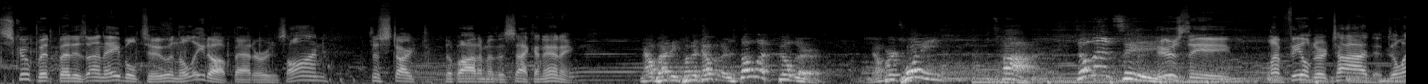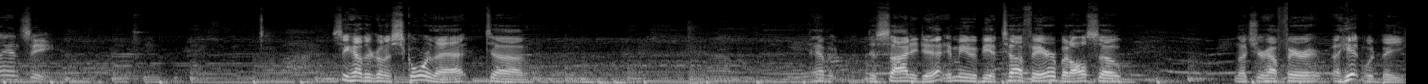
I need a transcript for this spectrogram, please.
scoop it, but is unable to, and the leadoff batter is on to start the bottom of the second inning. Now batting for the Governors, the left fielder, number 20, Todd Delancey. Here's the left fielder, Todd Delancey. See how they're going to score that. Uh, haven't decided yet. I mean, it would be a tough air, but also not sure how fair a hit would be.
